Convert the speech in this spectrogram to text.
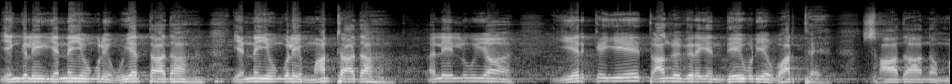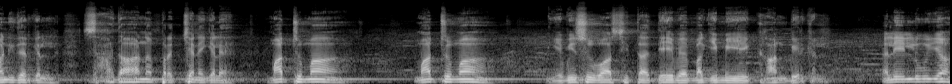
எங்களை என்னை உங்களையும் உயர்த்தாதா? என்னை உங்களையும் மாற்றாதா? அல்லேலூயா. இயற்கையே தாங்குகிற என் தேவனுடைய வார்த்தை. சாதாரண மனிதர்கள் சாதாரண பிரச்சனைகளை மாற்றுமா? மாற்றுமா? நீங்கள் விசுவாசித்தா தேவ மகிமையை காண்பீர்கள். அல்லேலூயா.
